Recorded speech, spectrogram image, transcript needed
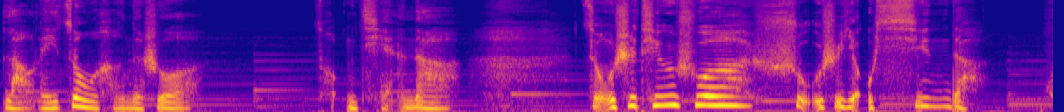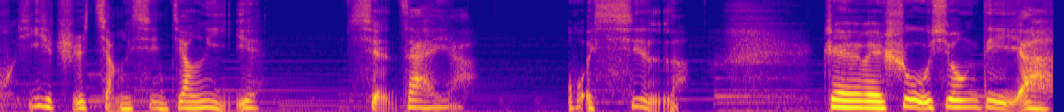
老泪纵横地说。从前呐，总是听说树是有心的，我一直将信将疑。现在呀，我信了。这位树兄弟呀，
